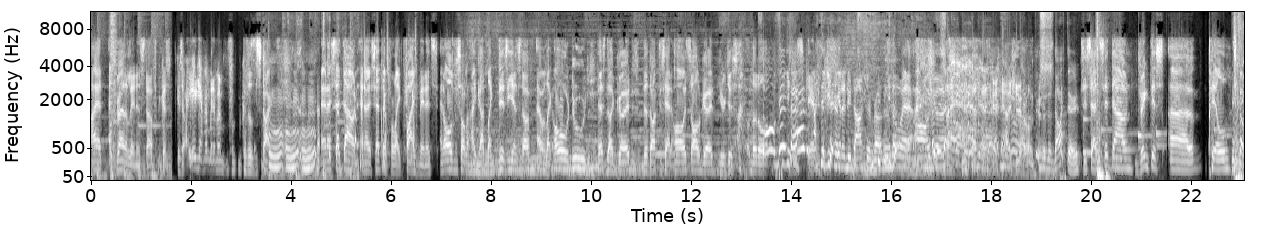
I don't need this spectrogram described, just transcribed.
I had adrenaline and stuff because because because of the start. Mm-hmm, mm-hmm, mm-hmm. And I sat down and I sat there for like five minutes, and all of a sudden I got like dizzy and stuff. I was like, "Oh, dude, that's not good." The doctor said, "Oh, it's all good. You're just a little all good, you're man. scared." I think you should get a new doctor, bro. There's no way that's all good. Yeah, sure, all good. He's a doctor. She said, "Sit down, drink this uh pill." pill?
